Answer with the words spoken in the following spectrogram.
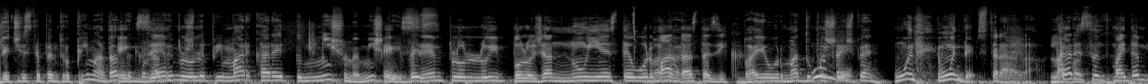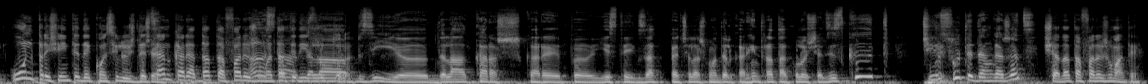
Deci este pentru prima dată când avem Exemplul- niște primari care mișună, mișcă, îi vezi. Exemplul lui Bolojan nu este urmat, Ba da. asta zic. Ba, e urmat după Unde? 16 ani. Unde? Unde? Stai la, la care la, sunt, mai dăm un președinte de Consiliul Județean Ce? care a dat afară jumătate din de structură. la zi, uh, de la Caraș, care pă, este exact pe același model, care a intrat acolo și a zis cât? 500 de angajați? Și a dat afară jumate.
